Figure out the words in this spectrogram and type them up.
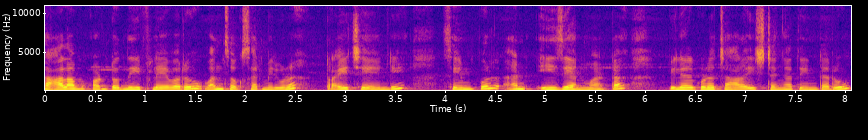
చాలా బాగుంటుంది ఈ ఫ్లేవరు. వన్స్ ఒకసారి మీరు కూడా ట్రై చేయండి. సింపుల్ అండ్ ఈజీ అనమాట పిల్లలు కూడా చాలా ఇష్టంగా తింటారు.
